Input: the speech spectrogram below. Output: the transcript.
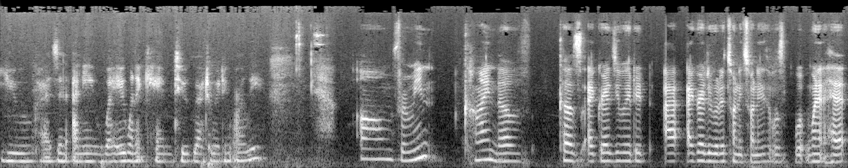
you guys in any way when it came to graduating early? Um, for me, kind of, because I graduated. I, I graduated 2020. It was when it hit.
